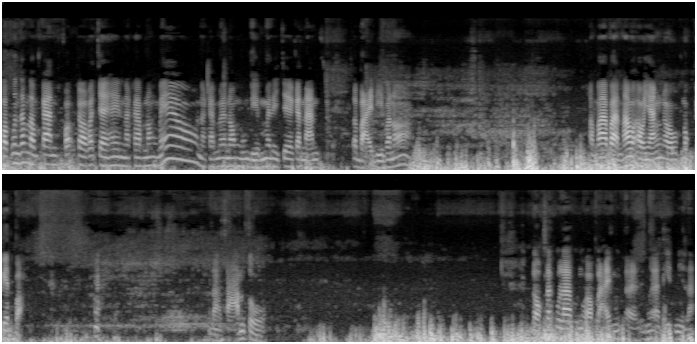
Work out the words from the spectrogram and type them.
ขอบคุณสำหรับการเคาะจอเข้าใจให้นะครับ น้องแมวนะครับแม่น้องบุ๋มบิมไม่ได้เจอกันนานสบายดีปะเนาะ มาบ้านเขาเอายังเอานกเป็ดบอกหลาสามตัวดอกซากุระเพิ่งออกหลายเมื่ออาทิตย์นี่แหละ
